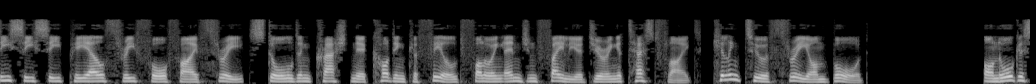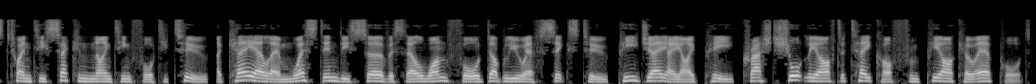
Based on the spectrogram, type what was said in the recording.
CCCPL-3453 stalled and crashed near Khodinka Field following engine failure during a test flight, killing two of three on board. On August 22, 1942, a KLM West Indies service L-14WF-62 PJAIP crashed shortly after takeoff from Piarco Airport,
